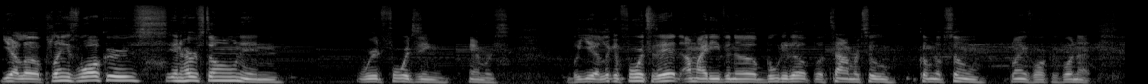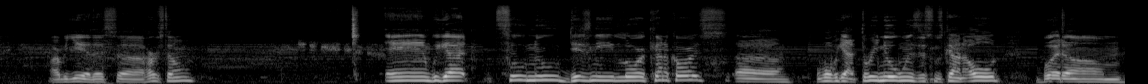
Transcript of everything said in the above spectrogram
yeah, love planeswalkers in Hearthstone and weird forging hammers. But yeah, looking forward to that. I might even uh, boot it up a time or two coming up soon. Planeswalkers, why not? All right, but yeah, that's uh, Hearthstone. And we got two new Disney lore cards. Uh, well, we got three new ones. This one's kind of old, but um,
